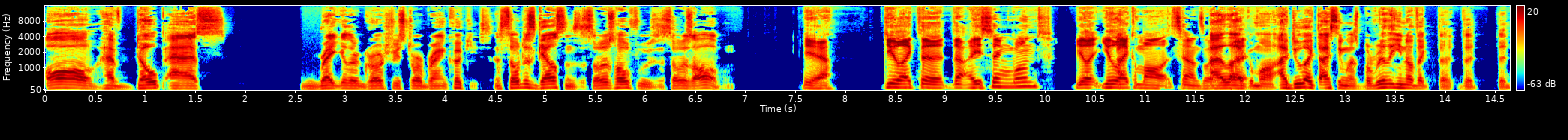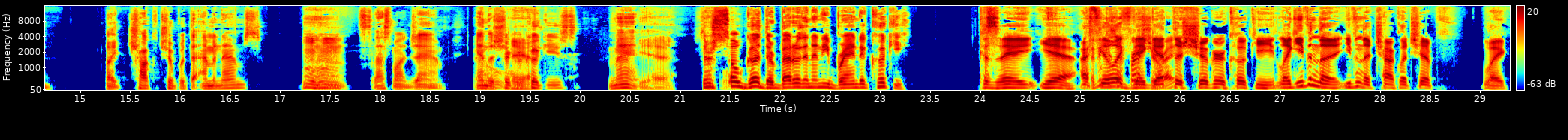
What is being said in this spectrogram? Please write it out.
all have dope ass regular grocery store brand cookies. And so does Gelson's, and so does Whole Foods, and so does all of them. Yeah. Do you like the the icing ones? You like you like them all. It sounds like I like but- them all. I do like the icing ones, but really, you know, like the the the like chocolate chip with the M and M's. Mhm. That's my jam. And the sugar yeah. cookies, man, Yeah, they're so good. They're better than any branded cookie. Cause they, yeah, I, think feel 'cause like they're they get right? the sugar cookie, like even the even the chocolate chip, like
